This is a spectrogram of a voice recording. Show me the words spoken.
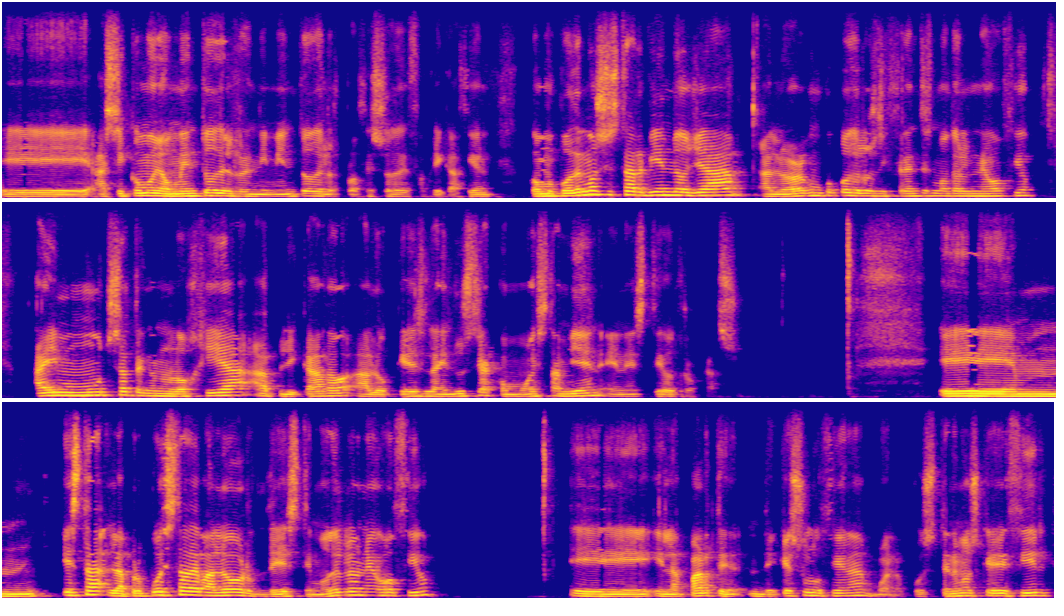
eh, así como el aumento del rendimiento de los procesos de fabricación. Como podemos estar viendo ya a lo largo un poco de los diferentes modelos de negocio, hay mucha tecnología aplicada a lo que es la industria, como es también en este otro caso. Eh, esta, la propuesta de valor de este modelo de negocio, eh, en la parte de qué soluciona, bueno, pues tenemos que decir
